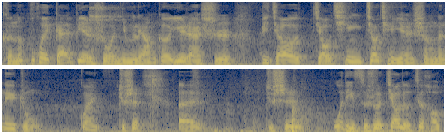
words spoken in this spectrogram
可能不会改变说你们两个依然是比较交情交浅言深的那种关，就是呃，就是我的意思是说交流最好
